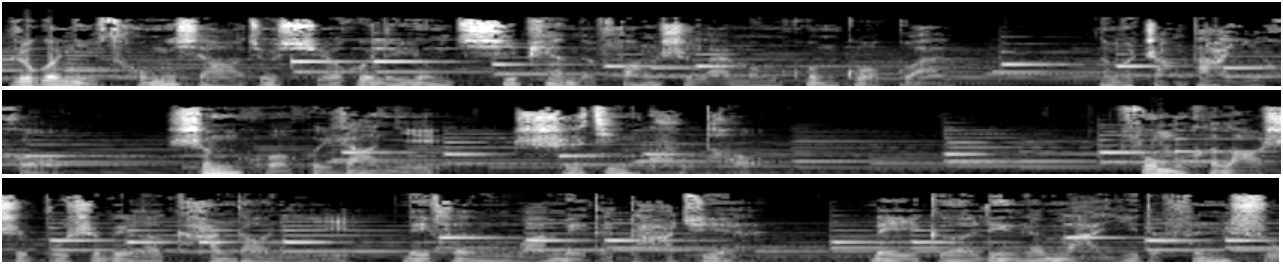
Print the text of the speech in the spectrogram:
如果你从小就学会了用欺骗的方式来蒙混过关，那么长大以后，生活会让你吃尽苦头。父母和老师不是为了看到你那份完美的答卷，那一个令人满意的分数，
